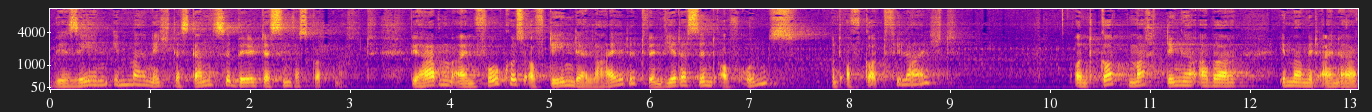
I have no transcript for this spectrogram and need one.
Wir sehen immer nicht das ganze Bild dessen, was Gott macht. Wir haben einen Fokus auf den, der leidet, wenn wir das sind, auf uns und auf Gott vielleicht. Und Gott macht Dinge aber immer mit einer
